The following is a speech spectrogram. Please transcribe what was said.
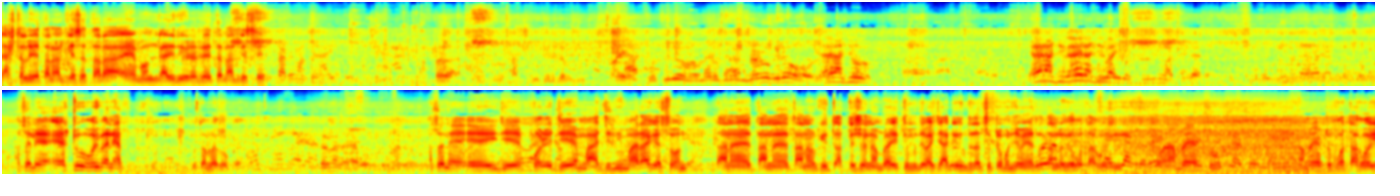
লাস্টটা লইয়া তানাত গেছে, তারা এবং গাড়ি দুইটা লইয়া তানাত গেছে। আসলে একটু হইবা না লাগো আসলে এই যে পরে যে মা যিনি মারা গেছেন তান তান তানোর কিন্তু আত্মীয় আমরা ইতিমধ্যে পাইছি। আগে কিন্তু তার ছোট জামাই তার লগে কথা কইছি। এখন আমরা একটু আমরা একটু কথা কই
